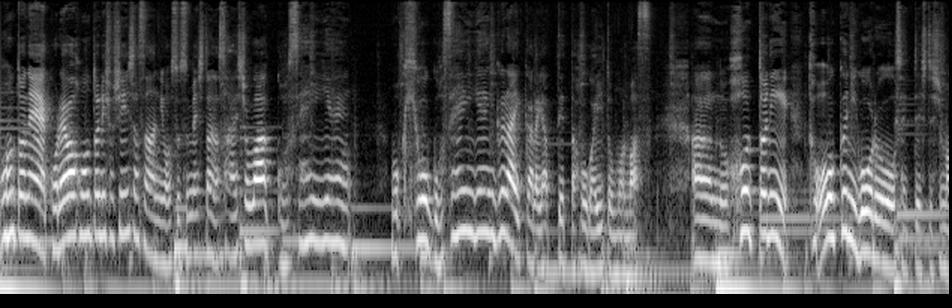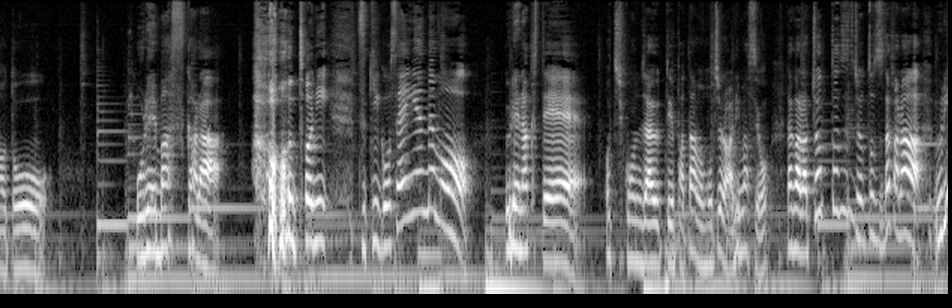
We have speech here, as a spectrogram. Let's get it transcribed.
本当ねこれは本当に初心者さんにおすすめしたいのは最初は5,000円目標5,000円ぐらいからやってった方がいいと思います。あの本当に遠くにゴールを設定してしまうと折れますから本当に月5,000円でも売れなくて落ち込んじゃうっていうパターンももちろんありますよだからちょっとずつちょっとずつだから売り上げ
